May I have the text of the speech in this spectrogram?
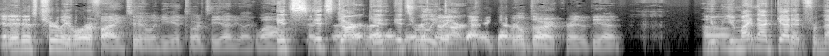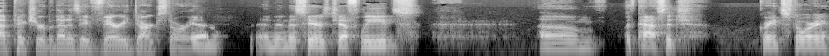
and it is truly horrifying too when you get towards the end. You're like, wow, it's it's dark. That, that, it, it's really dark. It got real dark right at the end. You, um, you might not get it from that picture, but that is a very dark story. Yeah. And then this here is Jeff Leeds um, with Passage. Great story.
